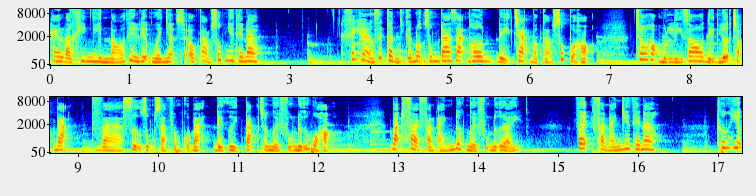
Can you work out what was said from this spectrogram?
hay là khi nhìn nó thì liệu người nhận sẽ có cảm xúc như thế nào? Khách hàng sẽ cần những cái nội dung đa dạng hơn để chạm vào cảm xúc của họ, cho họ một lý do để lựa chọn bạn và sử dụng sản phẩm của bạn để gửi tặng cho người phụ nữ của họ. Bạn phải phản ánh được người phụ nữ đấy vậy phản ánh như thế nào? Thương hiệu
